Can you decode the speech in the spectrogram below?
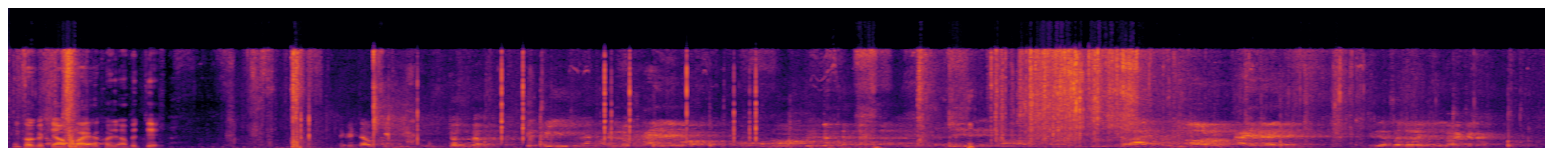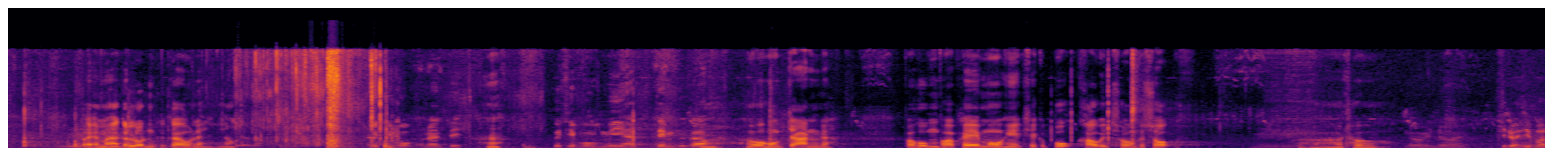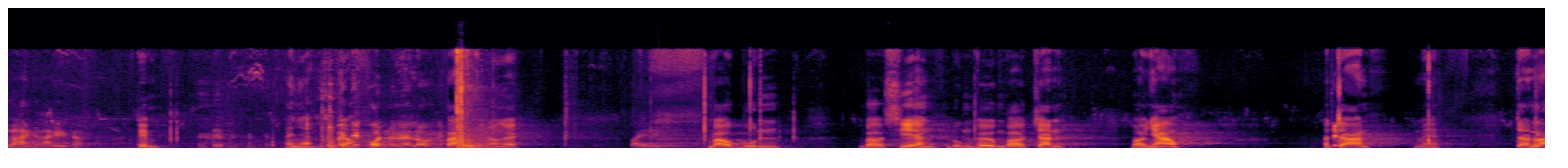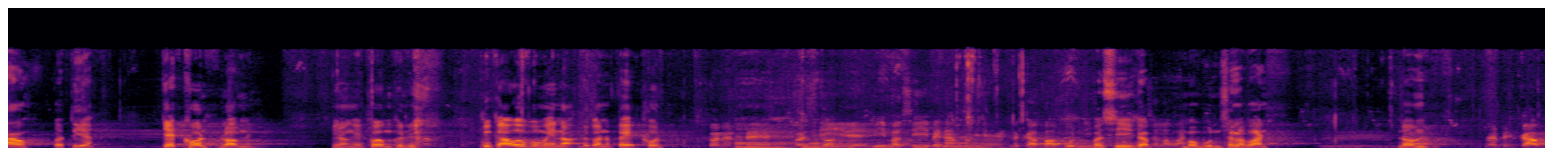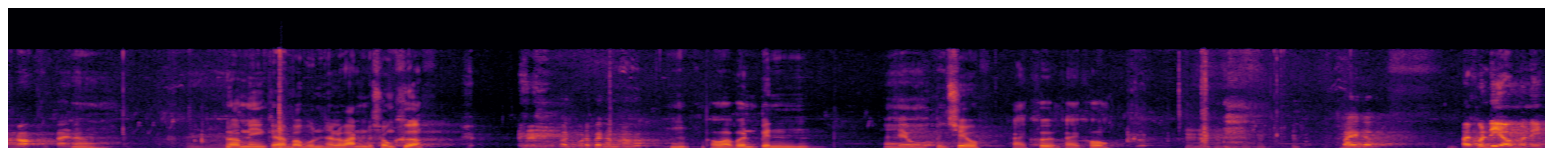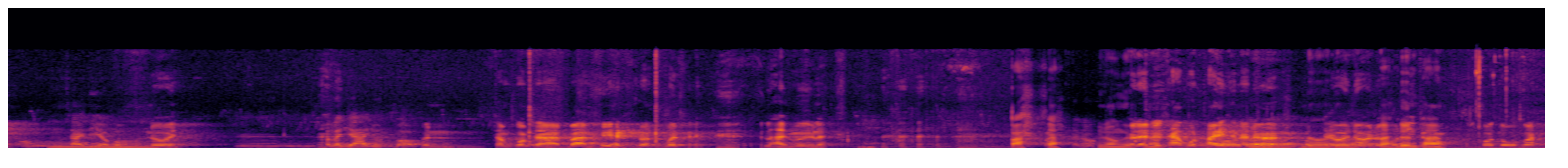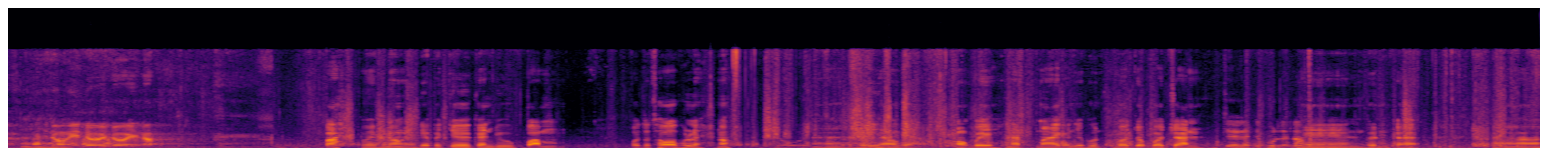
นี่ข่อยก็จะเอาไปแล้วข่อยจะเอาไปเจ๊แต่ ก็เจ้ากินจนแบบเป็นปีใช่ไหมเป็นโรคไตเลยบอกเรือไปเลยลอยก็ได้ไปมาก็ล่นคือเก่าแล้วเนาะคือสิบนั่นสิฮะคือสิบมีหัดเต็มคือเก็โอ้ของจานกะผ้าห่มผ้าแพร่โมเหกใส่กระปุกเข้าอีกสองกระสอบอ้าวโธ่เลยเลยคิดว่าสิบล้านก็ล้านอีกครับเต็มเต็ม อันเนี้ยคือไปเก่าจะค้นอะไรรอบนี้ไปพี่น้องเอ้ยไปเบาบุญเบาเสียงลุงเฮิมเบาจันทร์เบาเงาวอาจารย์แม่นอาจารย์เล่าปะเตียงเจ็ดคนรอบนี้พี่น้องเอ้ยเพิ่มขึ้นคือเก่าเออประมาณเนาะแต่ก่อนนั้นแปดคนก่อนนั้นอ่าแปดบาซีมีบาซีไปนำแล้วก็บาบุญอีกบาสีกับสารวัตรบาบุญสารวันรอบนี้ นั่นเป็นเก้าเนาะไปนะอ่ารอบนี้กับบาบุญสารวันไปส่งเครื่องเพิ่นบ่ได้ไปนำเฮาเนาะอืมเพราะว่าเพิ่นเป็นเอ่อเชลล์เป็นเชลล์ขายเครื่องขายของไปกับไปคนเดียวมานี่อ๋อชายเดียวบ่โดยอืมภรรยายุทธบ่เป็นทำความสะอาดบ้านเพื่อนก่อนมันหลายมือเลย ไปจ้ะพี่น้องเลยไปแล้วเดินทางปลอดภัยขนาดเด้อเดินเดินไปเดินทางคอโตก่อนโดยโดยโดยเนาะไปไปพี่น้องเลยเดี๋ยวไปเจอกันอยู่ปั๊มปตทพุ่นเลยเนาะอ่าพอดีเขาก็ออกไปนัดหมายกันอยู่พุ่นบ่จบบ่จันทร์เจอกันจะพูดแล้วเนาะแม่นเพิ่นก็อ่า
